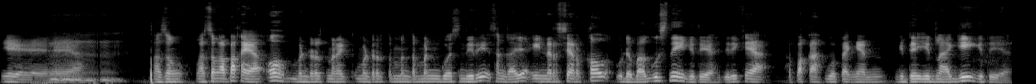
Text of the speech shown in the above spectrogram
Iya, iya, iya, iya. Hmm, hmm. Langsung langsung apa kayak oh menurut mereka menurut teman-teman gue sendiri seenggaknya inner circle udah bagus nih gitu ya. Jadi kayak apakah gue pengen gedein lagi gitu ya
